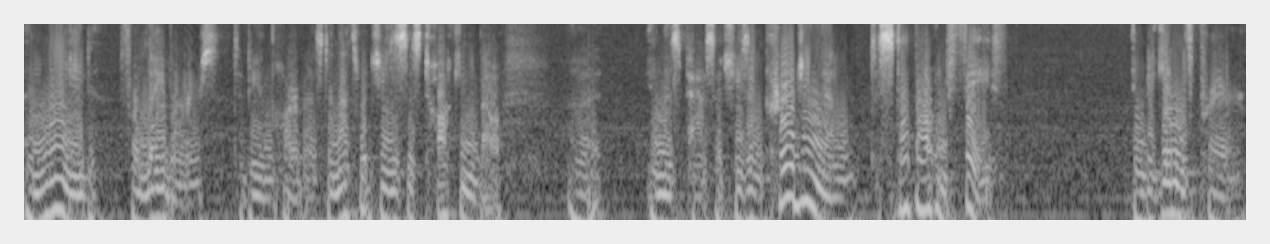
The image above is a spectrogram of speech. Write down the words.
a need for laborers to be in the harvest. And that's what Jesus is talking about uh, in this passage. He's encouraging them to step out in faith and begin with prayer,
